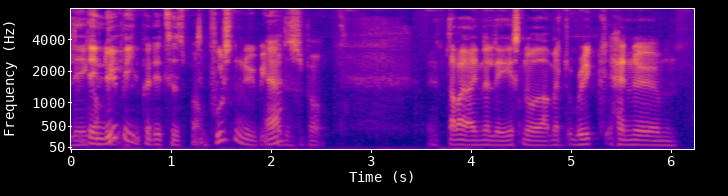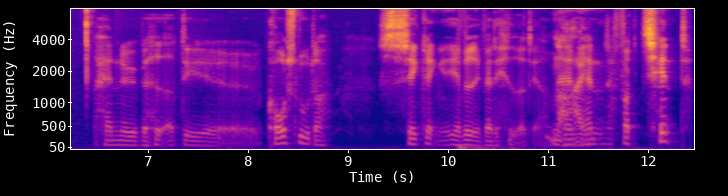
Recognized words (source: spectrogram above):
ny, det er en ny bil. bil på det tidspunkt. En fuldstændig ny bil Ja. ja. på det tidspunkt. Der var jeg inde og læse noget om, at Rick, han, øh, han øh, hvad hedder det, øh, kortslutter sikring, jeg ved ikke, hvad det hedder der, men Nej. han, han får tændt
